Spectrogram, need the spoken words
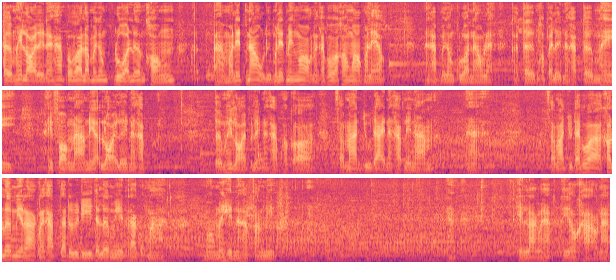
เติมให้ลอยเลยนะครับ เพราะว่าเราไม่ต้องกลัวเรื่องของเมล็ดเน่าหรือเมล็ดไม่งอกนะครับ เพราะว่าเขางอกมาแล้วนะครับ ไม่ต้องกลัวเน่าแล้วก็เติมเข้าไปเลยนะครับ เติมให้ให้ฟองน้ำเนี่ยลอยเลยนะครับ เติมให้ลอยไปเลยนะครับเขาก็สามารถอยู่ได้นะครับในน้ำนะฮะสามารถอยู่ได้เพราะว่าเขาเริ่มมีรากนะครับ ถ้าดูดีจะเริ่มมีรากออกมา มองไม่เห็นนะครับฝั่งนี้นะเห็นรากไหมฮะสีขาวๆนะ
